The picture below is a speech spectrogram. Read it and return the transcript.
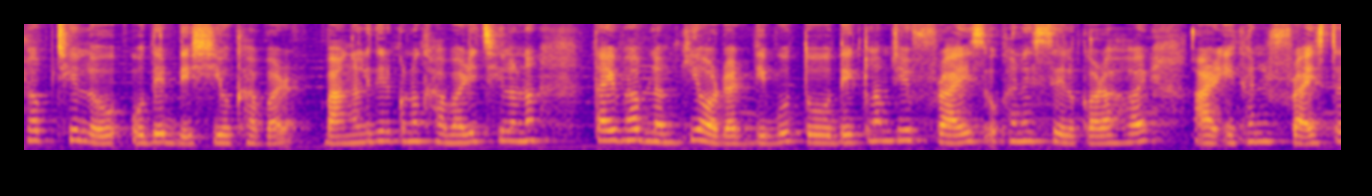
সব ছিল ওদের দেশীয় খাবার। বাঙালিদের কোনো খাবারই ছিল না। তাই ভাবলাম, কি অর্ডার দিব? তো দেখলাম যে ফ্রাইস ওখানে সেল করা হয়। আর এখানের ফ্রাইসটা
